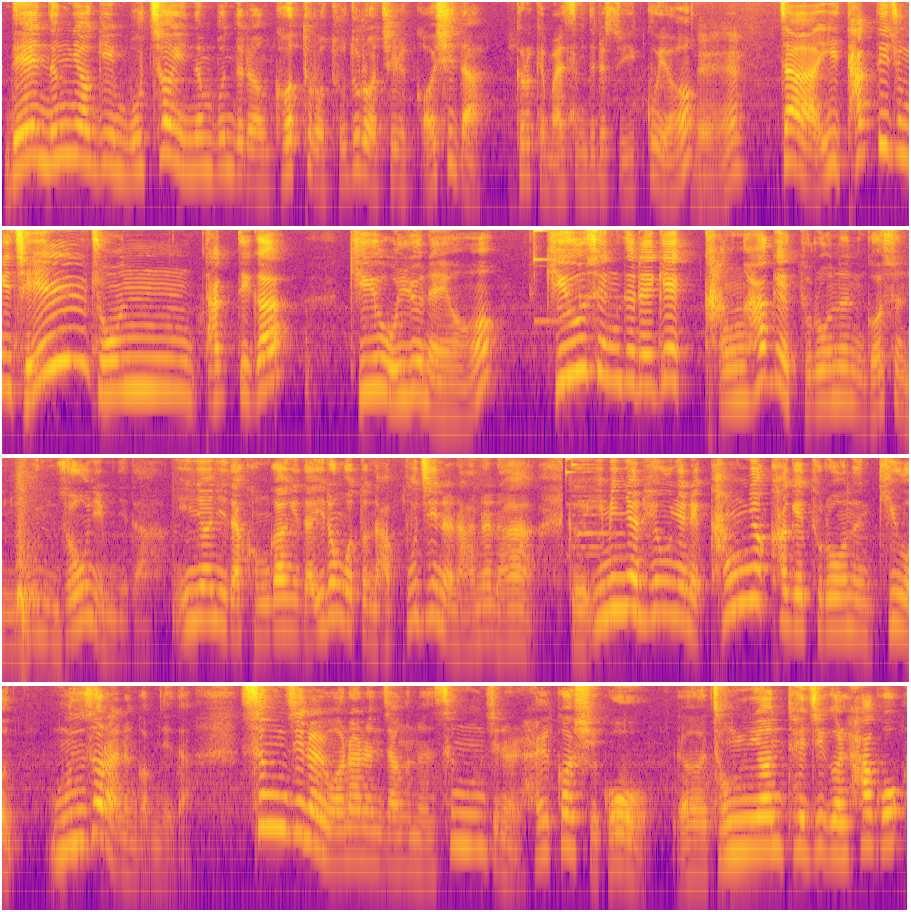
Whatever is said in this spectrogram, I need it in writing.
내 능력이 묻혀 있는 분들은 겉으로 두드러질 것이다. 그렇게 말씀드릴 수 있고요. 네. 자, 이 닭띠 중에 제일 좋은 닭띠가 기후온류네요. 기후생들에게 강하게 들어오는 것은 문서운입니다. 인연이다, 건강이다, 이런 것도 나쁘지는 않으나, 그 이민년, 해운년에 강력하게 들어오는 기운, 문서라는 겁니다. 승진을 원하는 장은 승진을 할 것이고, 어, 정년 퇴직을 하고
